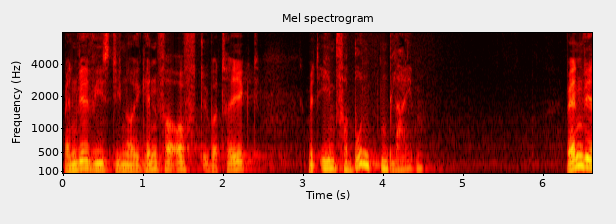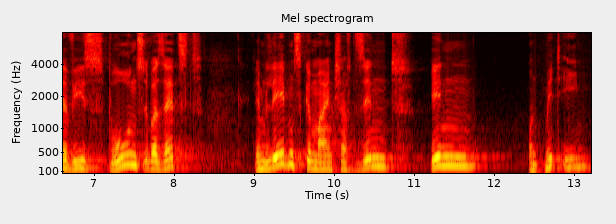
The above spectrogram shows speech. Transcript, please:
Wenn wir, wie es die Neue Genfer oft überträgt, mit ihm verbunden bleiben. Wenn wir, wie es Bruns übersetzt, im Lebensgemeinschaft sind, in und mit ihm.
